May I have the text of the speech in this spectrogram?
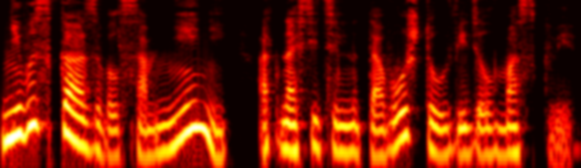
не высказывал сомнений относительно того, что увидел в Москве.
